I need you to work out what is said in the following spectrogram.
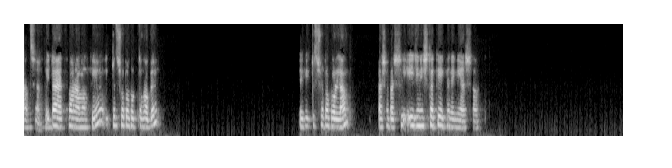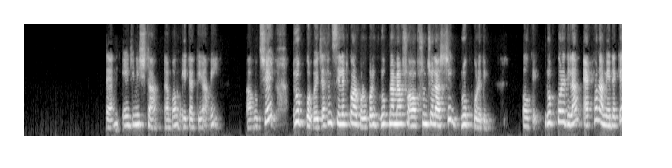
আচ্ছা এটা এখন আমাকে একটু ছোট করতে হবে। এটাকে একটু ছোট করলাম। পাশাপাশি এই জিনিসটাকে এখানে নিয়ে আসলাম। দেন এই জিনিসটা এবং এটাকে আমি হচ্ছে গ্রুপ করব। যে এখন সিলেক্ট করার পর, উপরে গ্রুপ নামে অপশন চলে আসছে গ্রুপ করে দিব। ওকে গ্রুপ করে দিলাম। এখন আমি এটাকে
